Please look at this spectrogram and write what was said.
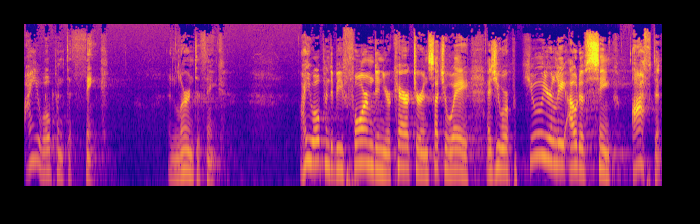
Are you open to think and learn to think? Are you open to be formed in your character in such a way as you are peculiarly out of sync often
